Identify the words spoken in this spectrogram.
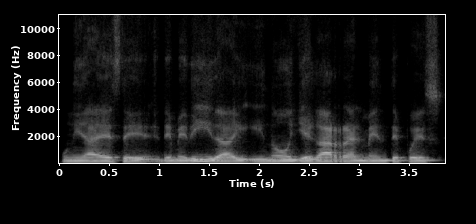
unidades de, de medida y, no llegar realmente pues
